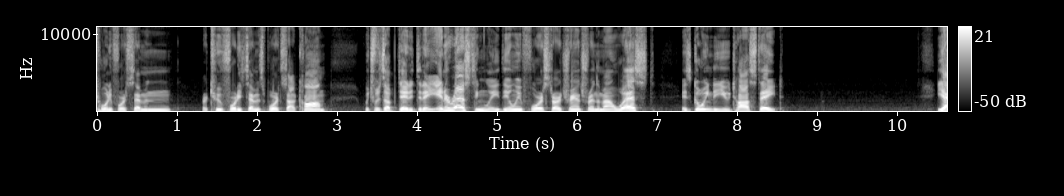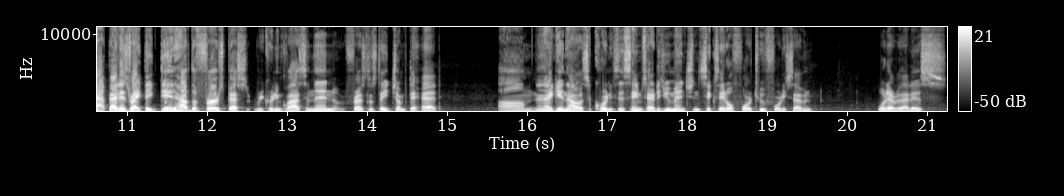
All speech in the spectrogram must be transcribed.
24/7 or 247sports.com, which was updated today. Interestingly, the only four-star transfer in the Mount West is going to Utah State. Yeah, that is right. They did have the first best recruiting class, and then Fresno State jumped ahead. Um, and again, that was according to the same site as you mentioned, 6804 247, whatever that is.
